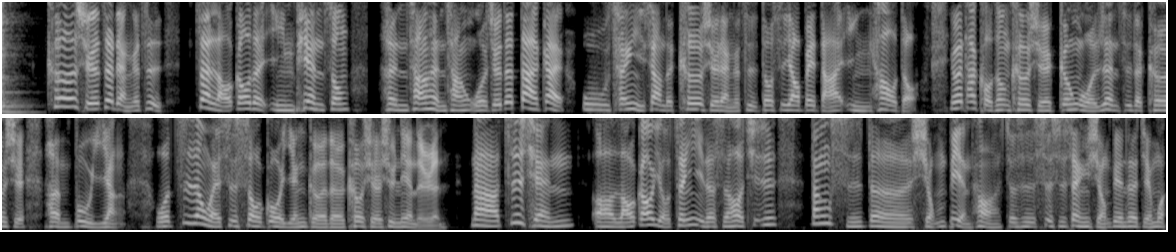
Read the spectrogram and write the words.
科学这两个字在老高的影片中很长很长，我觉得大概五成以上的科学两个字都是要被打引号的，因为他口中科学跟我认知的科学很不一样，我自认为是受过严格的科学训练的人。那之前，呃，老高有争议的时候，其实当时的雄辩哈，就是事实胜于雄辩这个节目，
